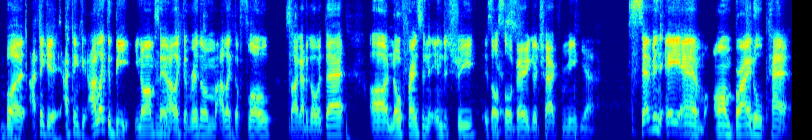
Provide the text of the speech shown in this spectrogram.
but I think it. I think I like the beat. You know what I'm saying? Mm-hmm. I like the rhythm. I like the flow. So I got to go with that. Uh, no friends in the industry is also yes. a very good track for me. Yeah. 7 a.m. on Bridle Path.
